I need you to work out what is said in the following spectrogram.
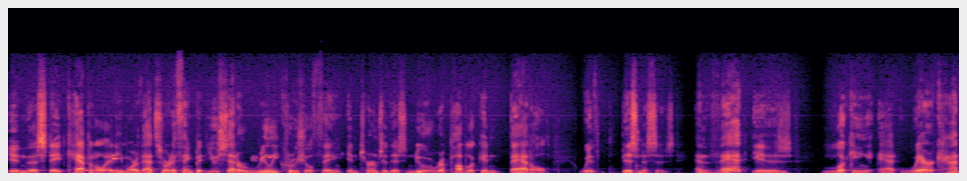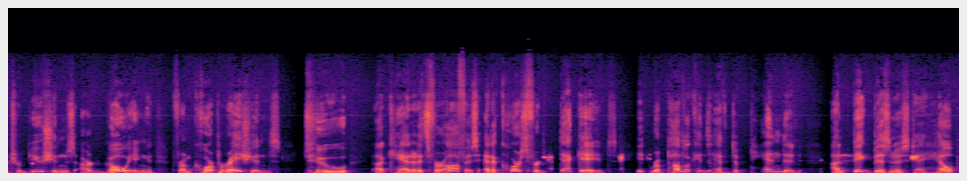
in the state capitol anymore, that sort of thing. But you said a really crucial thing in terms of this new Republican battle with businesses, and that is looking at where contributions are going from corporations to uh, candidates for office. And of course, for decades, it, Republicans have depended on big business to help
